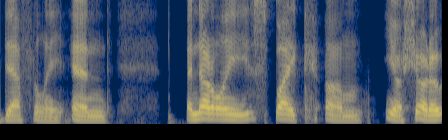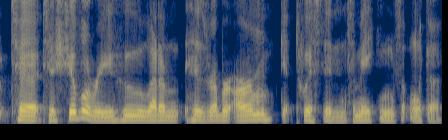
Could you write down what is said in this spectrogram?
definitely. And and not only Spike, um, you know, shout out to to Chivalry who let him his rubber arm get twisted into making something like a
